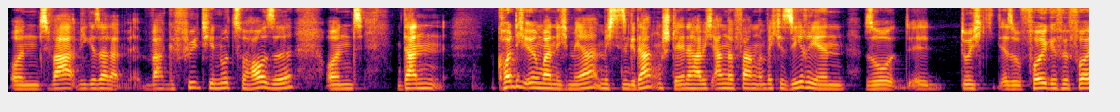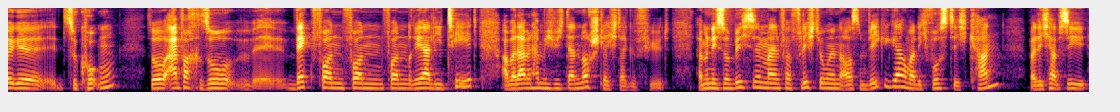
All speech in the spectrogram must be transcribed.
und war, wie gesagt, war gefühlt hier nur zu Hause und dann konnte ich irgendwann nicht mehr mich diesen Gedanken stellen. Da habe ich angefangen, irgendwelche Serien so äh, durch, also Folge für Folge zu gucken so einfach so äh, weg von, von, von Realität. Aber damit habe ich mich dann noch schlechter gefühlt. Dann bin ich so ein bisschen meinen Verpflichtungen aus dem Weg gegangen, weil ich wusste, ich kann, weil ich habe sie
